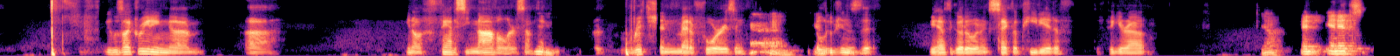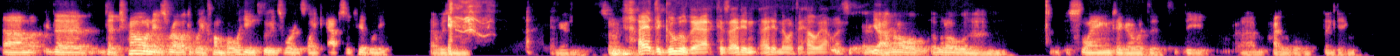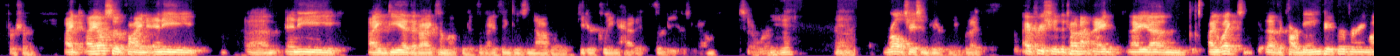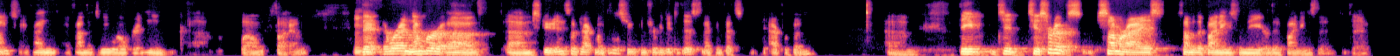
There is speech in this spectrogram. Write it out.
it was like reading, um, uh, you know, a fantasy novel or something. Mm rich in metaphors and yeah. illusions that you have to go to an encyclopedia to, to figure out. Yeah. And, and it's um, the the tone is relatively humble. He includes words like absolutely That was yeah. So I had to Google that because I didn't I didn't know what the hell that was. Yeah, a little a little um, slang to go with the the um, high level thinking for sure. I I also find any um, any idea that I come up with that I think is novel, Peter Killeen had it 30 years ago. So we're mm-hmm. uh, we're all chasing Peter Killeen, but I, I appreciate the tone. I I um I liked uh, the Carbone paper very much. I found I found that to be well written and well thought out. Mm-hmm. There, there were a number of um, students of Jack Michaels who contributed to this, and I think that's apropos. Um, they to to sort of summarize some of the findings from the or the findings that the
